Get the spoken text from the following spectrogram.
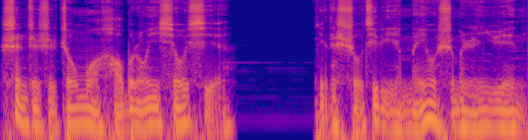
甚至是周末好不容易休息，你的手机里也没有什么人约你。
